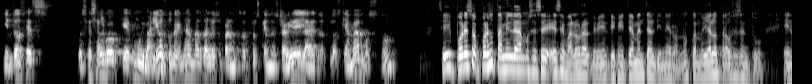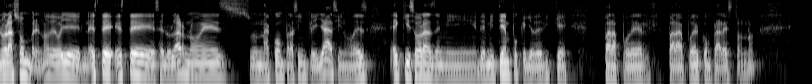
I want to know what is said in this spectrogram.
Y entonces, pues es algo que es muy valioso, no hay nada más valioso para nosotros que nuestra vida y la de los que amamos, ¿no? Sí, por eso, por eso también le damos ese, ese valor definitivamente al dinero, ¿no? Cuando ya lo traduces en tu, en horas hombre, ¿no? De oye, este, este celular no es una compra simple y ya, sino es X horas de mi, de mi tiempo que yo dediqué para poder, para poder comprar esto, ¿no?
